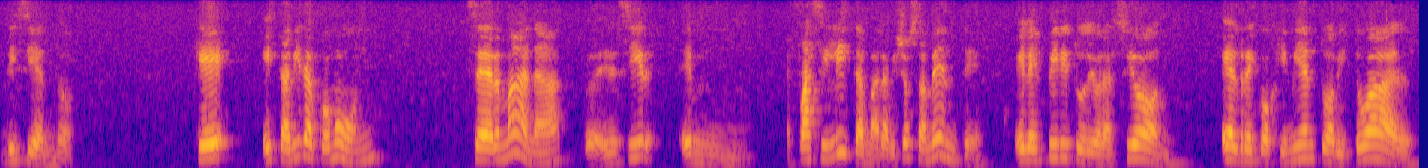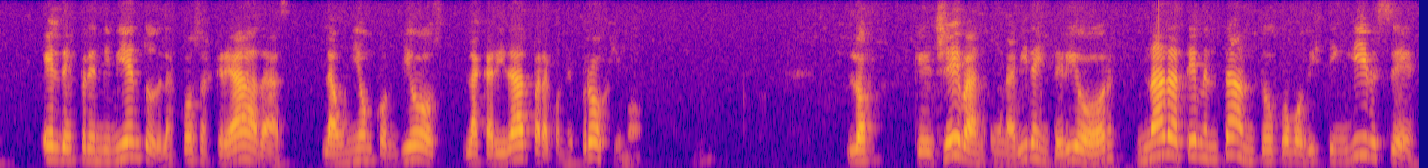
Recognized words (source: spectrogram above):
diciendo que esta vida común se hermana, es decir, em, facilita maravillosamente el espíritu de oración, el recogimiento habitual, el desprendimiento de las cosas creadas, la unión con Dios, la caridad para con el prójimo. Los que llevan una vida interior, nada temen tanto como distinguirse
